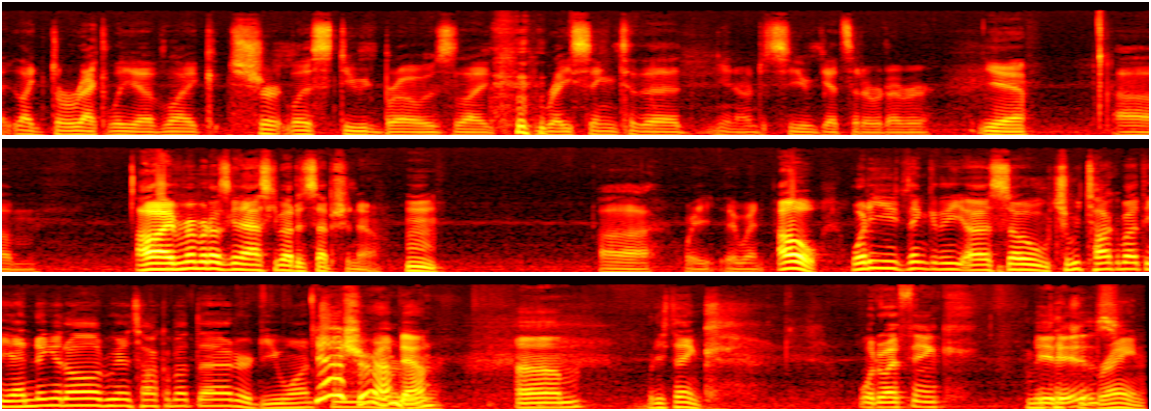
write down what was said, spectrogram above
uh, like directly of like shirtless dude bros like racing to the you know to see who gets it or whatever. Yeah. Um, oh, I remembered I was going to ask you about Inception now. Hmm. Uh, wait, it went. Oh, what do you think of the? Uh, so should we talk about the ending at all? Are we going to talk about that, or do you want? Yeah, to, sure, I'm or- down. Um, What do you think? what do I think? Let me It pick your brain.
